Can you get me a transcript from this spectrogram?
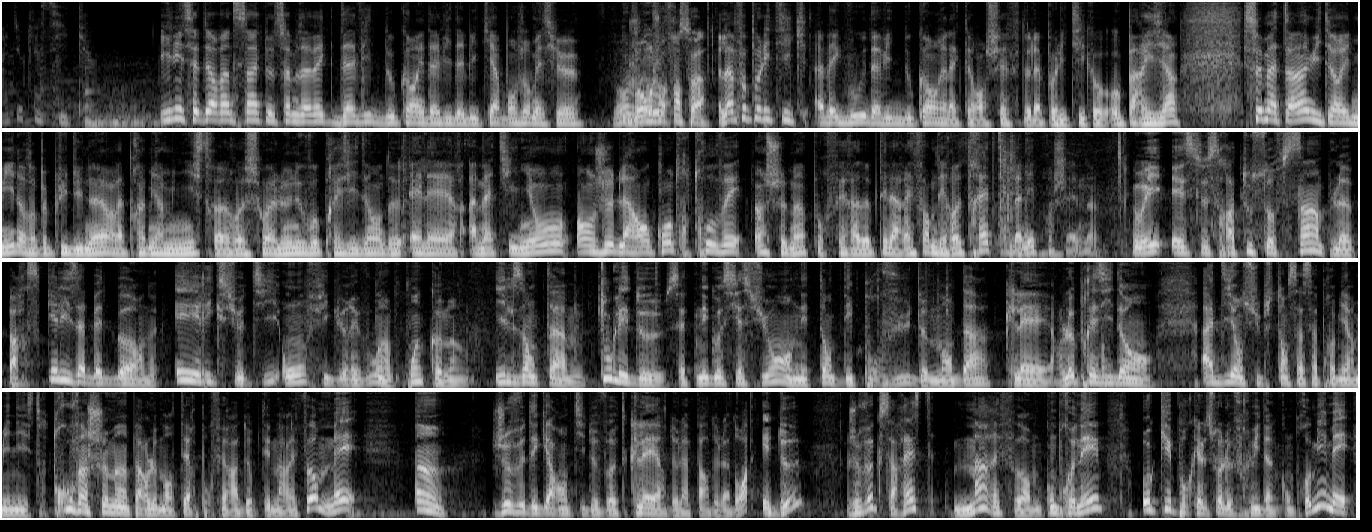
Radio Classique. Il est 7h25, nous sommes avec David Doucan et David Abiquière. Bonjour messieurs. Bonjour, François. L'info politique avec vous, David Doucan, rédacteur en chef de la politique au, au Parisien. Ce matin, 8h30, dans un peu plus d'une heure, la Première ministre reçoit le nouveau président de LR à Matignon. Enjeu de la rencontre, trouver un chemin pour faire adopter la réforme des retraites l'année prochaine. Oui, et ce sera tout sauf simple parce qu'Elisabeth Borne et Éric Ciotti ont, figurez-vous, un point commun. Ils entament tous les deux cette négociation en étant dépourvus de mandat clair. Le président a dit en substance à sa première ministre trouve un chemin parlementaire pour faire adopter ma réforme, mais un, je veux des garanties de vote claires de la part de la droite, et deux, je veux que ça reste ma réforme. Comprenez? Ok pour qu'elle soit le fruit d'un compromis, mais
